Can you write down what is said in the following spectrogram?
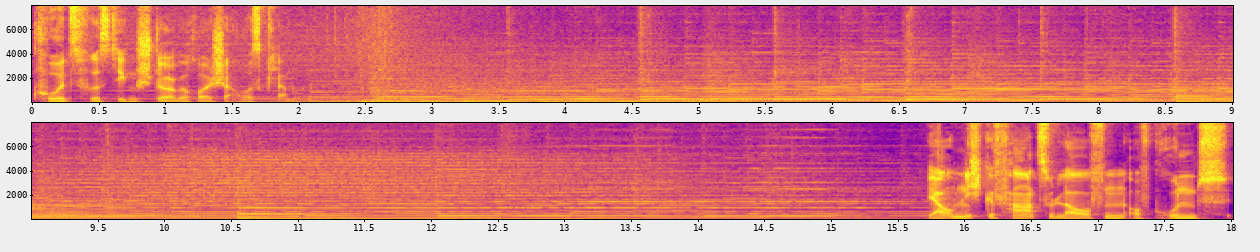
kurzfristigen Störgeräusche ausklammern. Ja, um nicht Gefahr zu laufen, aufgrund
